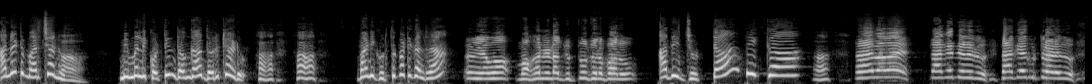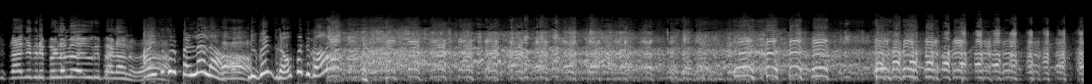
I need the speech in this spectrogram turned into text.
అన్నట్టు మర్చాను. మిమ్మల్ని కొట్టిన దొంగ దొరికాడు. వాణ్ణి గుర్తుపట్టగలరా? ఏమో మొహం నిండా అది జుట్టా విగ్గా నాకే తెలియదు నాకే గుర్తురాలేదు. నాకు ఇద్దరు పిల్లలు ఐదుగురు పెడాలు ఐదుగురు పెళ్ళాలా? నువ్వేం ద్రౌపదివా?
